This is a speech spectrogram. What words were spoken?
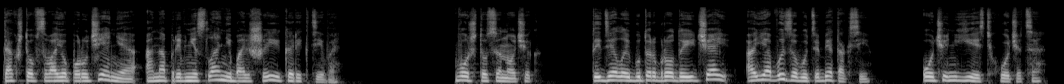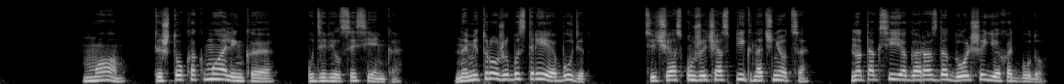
так что в свое поручение она привнесла небольшие коррективы. «Вот что, сыночек, ты делай бутерброды и чай, а я вызову тебе такси. Очень есть хочется». «Мам, ты что как маленькая?» — удивился Сенька. «На метро же быстрее будет. Сейчас уже час пик начнется. На такси я гораздо дольше ехать буду.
